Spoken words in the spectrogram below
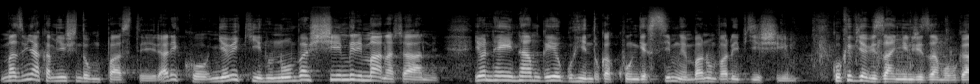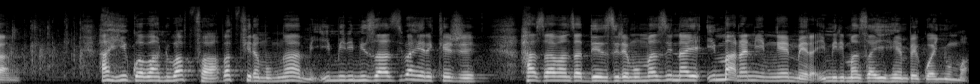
maze imyaka myinshi ndi umupasiteri ariko ngewe ikintu numva nshimira imana cyane. Iyo nteye intambwe yo guhinduka ku ngeso imwe mba numva ari ibyishimo. Kuko ibyo bizanyinjiza mu bwami. Hahigwa abantu bapfa bapfira mu mwami. Imirimo izaza ibaherekeje. Hazabanza desire mu mazina ye. Imana nimwemera. Imirimo azayihembegwa nyuma.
